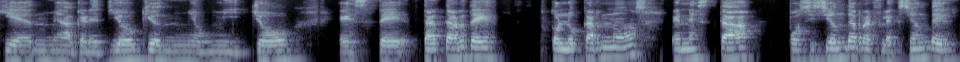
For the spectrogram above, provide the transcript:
quien me agredió, quien me humilló, este, tratar de colocarnos en esta posición de reflexión de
